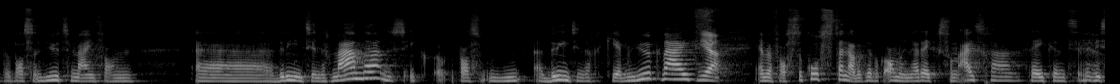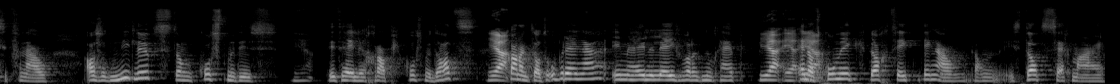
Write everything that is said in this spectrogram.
dat was een huurtermijn van 23 maanden. Dus ik was mm, eh, 23 keer mijn huur kwijt. ja, En mijn vaste kosten. Nou, dat heb ik allemaal in een rekensom uitgerekend. En Ja. dan wist ik van nou, als het niet lukt, dan kost me dus ja, dit hele grapje, kost me dat. ja, Kan ik dat opbrengen in mijn hele leven wat ik nog heb? ja, ja, En dat kon ik, dacht ik. Denk nou, dan is dat zeg maar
